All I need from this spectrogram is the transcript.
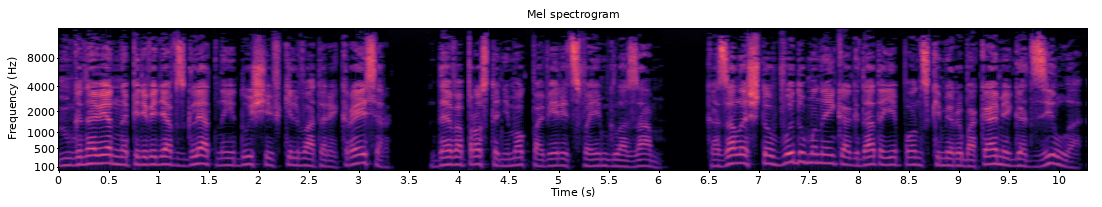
Мгновенно переведя взгляд на идущий в кильваторе крейсер, Дева просто не мог поверить своим глазам. Казалось, что выдуманный когда-то японскими рыбаками Годзилла,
